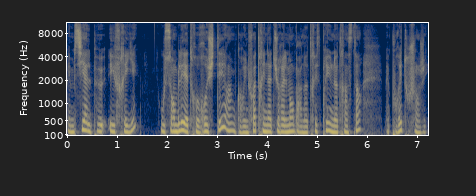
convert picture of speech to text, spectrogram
même si elle peut effrayer ou sembler être rejetée, hein, encore une fois très naturellement par notre esprit ou notre instinct, mais pourrait tout changer.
